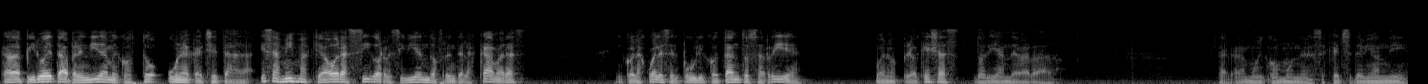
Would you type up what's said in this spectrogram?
Cada pirueta aprendida me costó una cachetada, esas mismas que ahora sigo recibiendo frente a las cámaras y con las cuales el público tanto se ríe. Bueno, pero aquellas dolían de verdad. era muy común en los sketches de Biondi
